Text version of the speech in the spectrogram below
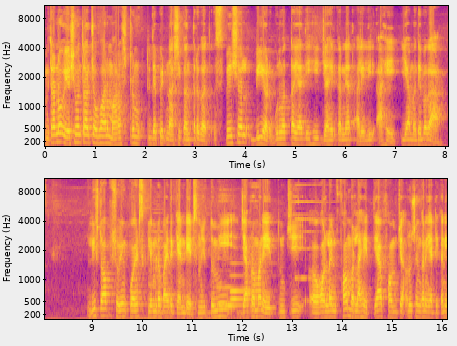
मित्रांनो यशवंतराव चव्हाण महाराष्ट्र मुक्त विद्यापीठ नाशिक अंतर्गत स्पेशल बी गुणवत्ता यादी ही जाहीर करण्यात आलेली आहे. यामध्ये बघा list of showing points claimed by the candidates म्हणजे तुम्ही ज्याप्रमाणे तुमची ऑनलाईन फॉर्म भरला आहे त्या फॉर्मच्या अनुषंगाने या ठिकाणी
